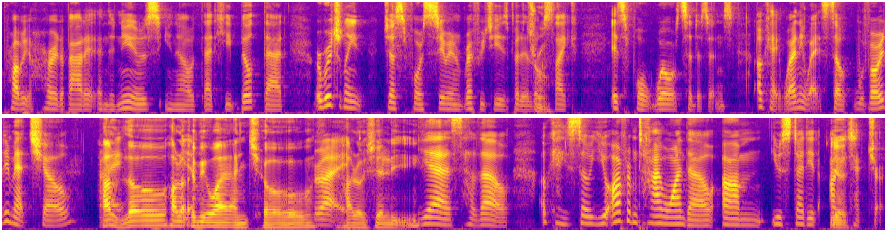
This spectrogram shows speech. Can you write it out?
probably heard about it in the news, you know that he built that originally just for Syrian refugees, but it looks like it's for world citizens. Okay, well, anyway, so we've already met Cho. right? Hello, hello Yes. everyone. I'm Cho. Right. Hello, Shirley. Yes, hello. Okay, so you are from Taiwan, though. Um, you studied Yes. architecture.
